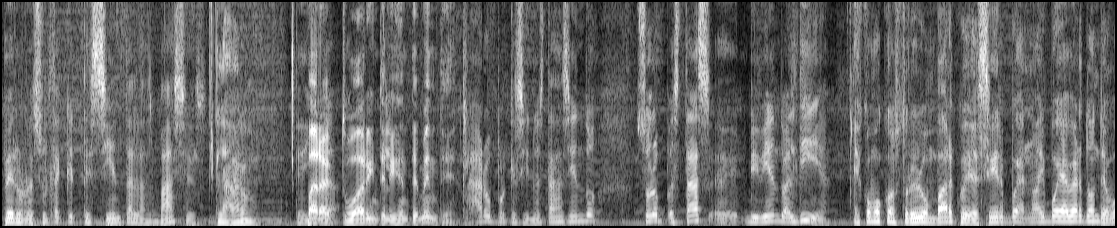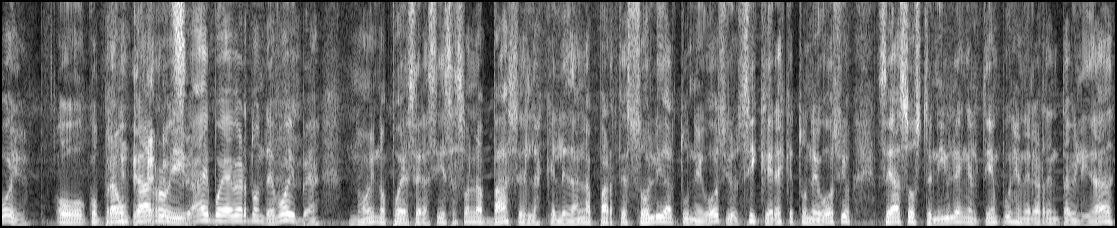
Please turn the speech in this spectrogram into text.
pero resulta que te sienta las bases. Claro. Para actuar inteligentemente. Claro, porque si no estás haciendo, solo estás eh, viviendo al día. Es como construir un barco y decir, bueno, ahí voy a ver dónde voy. O comprar un carro y, ay, voy a ver dónde voy, vea. No, y no puede ser así. Esas son las bases, las que le dan la parte sólida a tu negocio. Si quieres que tu negocio sea sostenible en el tiempo y genere rentabilidad.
